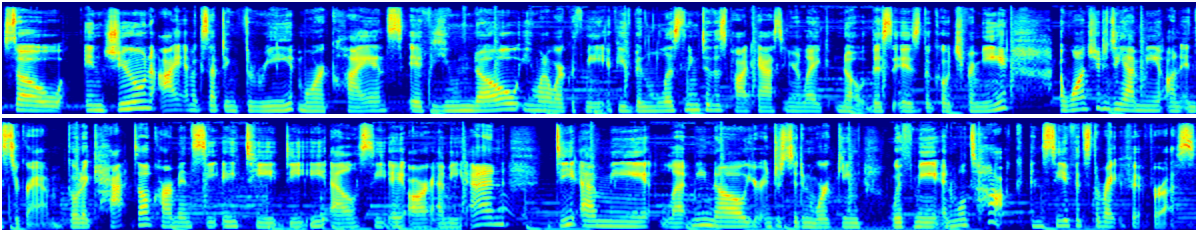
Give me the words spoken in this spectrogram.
So in June, I am accepting three more clients. If you know you want to work with me, if you've been listening to this podcast and you're like, no, this is the coach for me, I want you to DM me on Instagram. Go to Cat Del Carmen, C A T D E L C A R M E N. DM me, let me know you're interested in working with me, and we'll talk and see if it's the right fit for us.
